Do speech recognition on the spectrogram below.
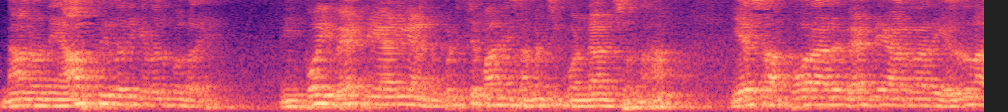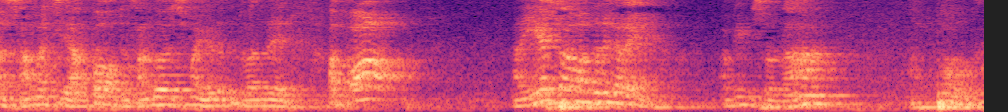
நான் உன்னை ஆசீர்வதிக்க விரும்புகிறேன். நீ போய் வேட்டையாடி எனக்கு பிடிச்ச மாதிரி சமைச்சு கொண்டான்னு சொன்னான் ஏசா போறாரு வேட்டையாடுறாரு எல்லாம் சமைச்சு அப்பாவுக்கு சந்தோஷமா எடுத்துட்டு வந்து அப்பா நான் ஏசா வந்திருக்கிறேன். அப்படின்னு சொன்னா அப்பாவுக்கு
